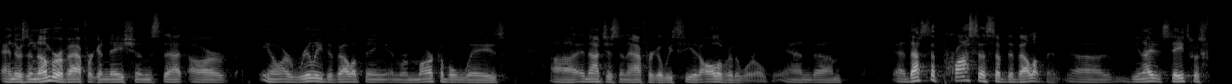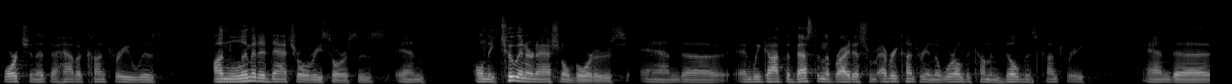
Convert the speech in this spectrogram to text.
And there's a number of African nations that are, you know, are really developing in remarkable ways. Uh, and not just in Africa, we see it all over the world. And, um, and that's the process of development. Uh, the United States was fortunate to have a country with unlimited natural resources and only two international borders, and, uh, and we got the best and the brightest from every country in the world to come and build this country. And, uh,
